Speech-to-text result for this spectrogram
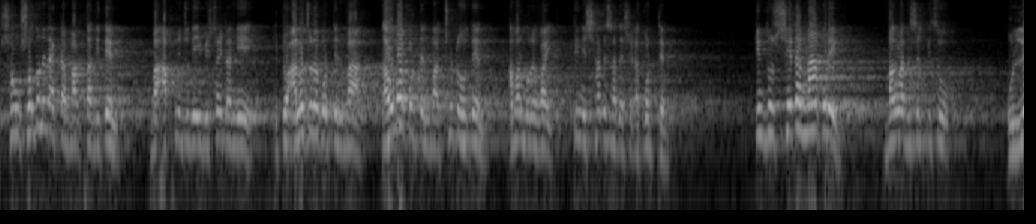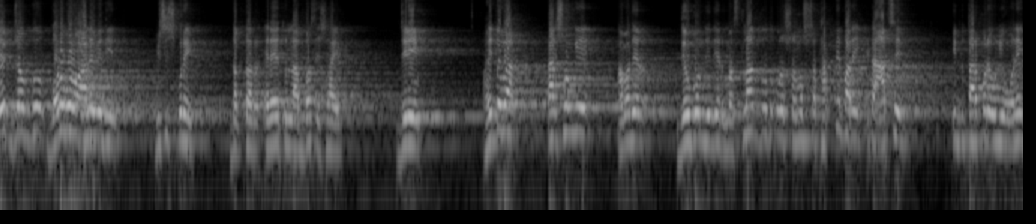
সংশোধনের একটা বার্তা দিতেন বা আপনি যদি এই বিষয়টা নিয়ে একটু আলোচনা করতেন বা তাওবা করতেন বা ছোট হতেন, আমার মনে হয় তিনি সাথে সাথে সেটা করতেন। কিন্তু সেটা না করে বাংলাদেশের কিছু উল্লেখযোগ্য বড় বড় আলেমেদিন বিশেষ করে ডক্টর এনায়তুল্লাহ আব্বাসী সাহেব, যিনি হয়তোবা তার সঙ্গে আমাদের দেওবন্দীদের মাসলাকগত কোনো সমস্যা থাকতে পারে, এটা আছে, কিন্তু তারপরে উনি অনেক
